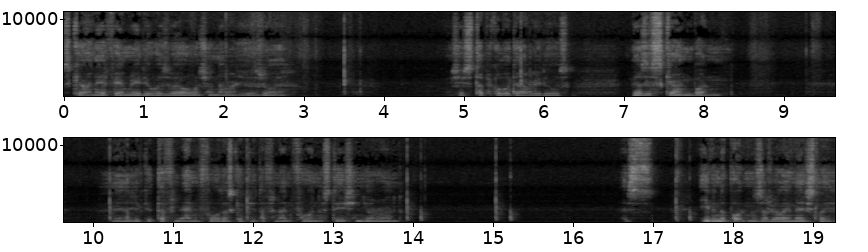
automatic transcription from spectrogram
It's got an FM radio as well, which I never use really. Which is typical of their radios. There's a scan button. Yeah, you've got different info. This gives you different info on the station you're on. It's even the buttons are really nicely.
